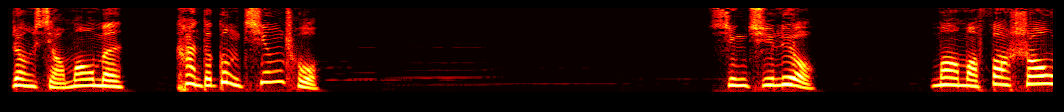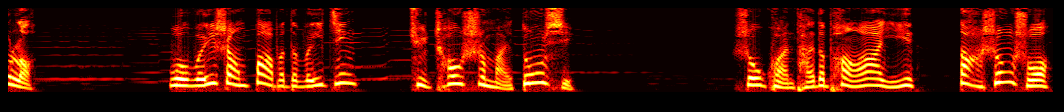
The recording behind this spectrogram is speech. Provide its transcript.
让小猫们看得更清楚。星期六，妈妈发烧了，我围上爸爸的围巾去超市买东西。收款台的胖阿姨大声说：“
